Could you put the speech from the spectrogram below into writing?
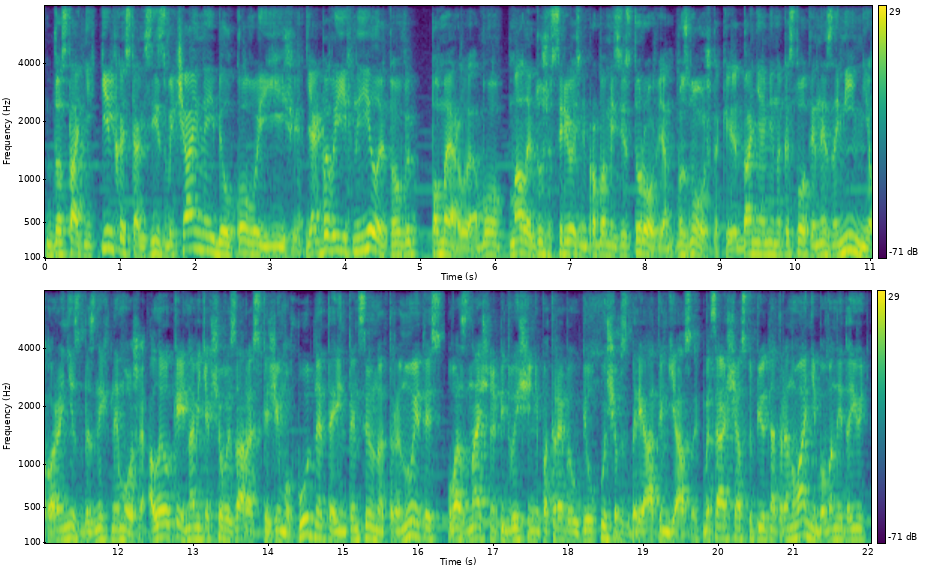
в достатніх кількостях зі звичайної білкової їжі. Якби ви їх не їли, то ви померли. або мали дуже серйозні проблеми зі здоров'ям. Бо знову ж таки, дані амінокислоти незамінні, організм без них не може. Але окей, навіть якщо ви зараз, скажімо, худнете, інтенсивно тренуєтесь, у вас значно підвищені потреби у білку, щоб зберігати м'язи. БЦА часто п'ють на тренуванні, бо вони дають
